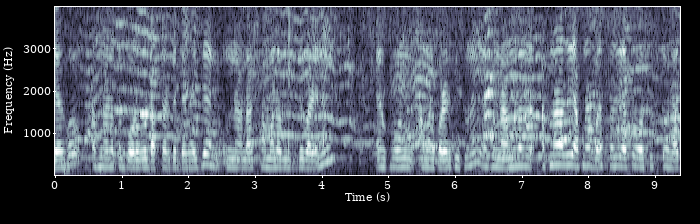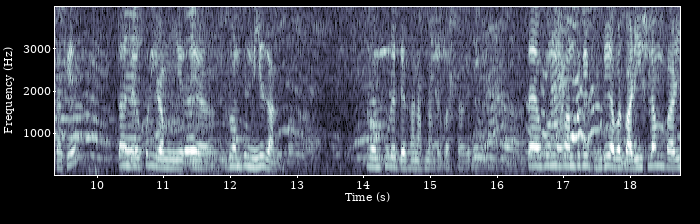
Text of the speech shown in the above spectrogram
দেখো, আপনারা তো বড় বড় ডাক্তারকে দেখাইছেন, ওনারা সমাধান দিতে পারে নাই। এখন আমার করার কিছু নেই। এখন আমরা, আপনারা যদি আপনার বাচ্চা যদি এত অসুস্থ হয়ে থাকে, তাহলে কুড়িগ্রাম নিয়ে রংপুর নিয়ে যান। রংপুরে দেখান আপনাদের বাচ্চাকে তাই এখন ওখান থেকে ঘুরে আবার বাড়ি আসলাম। বাড়ি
